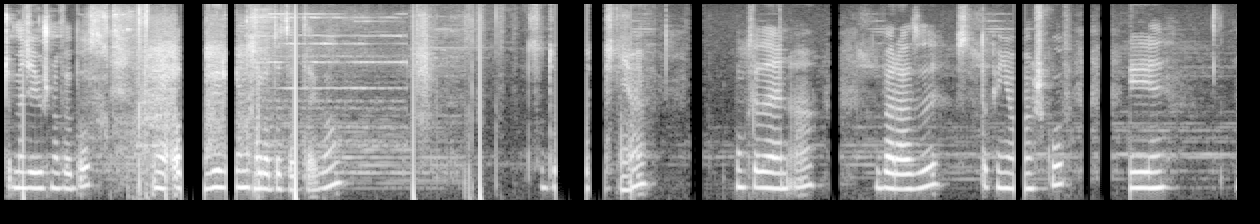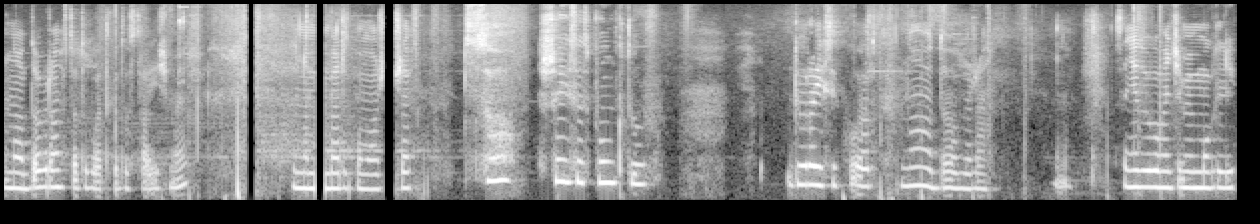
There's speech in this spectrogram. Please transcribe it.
Czy będzie już nowy boss? Nie, odbierzemy nagrodę za tego. Co tu? Nie. Punkty DNA. Dwa razy. 100 pieniążków. I no dobrą statuetkę dostaliśmy. To nam bardzo pomoże. Co? 600 punktów. Jurassic World. No dobra. Za niedługo będziemy mogli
